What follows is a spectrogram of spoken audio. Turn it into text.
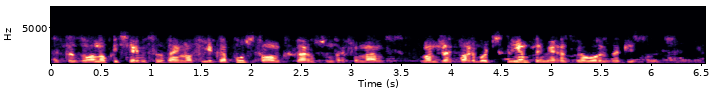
это звонок из сервиса займов. Екапуста, он Карл Сундерфинанс. Менеджер по работе с клиентами, разговор записывается.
